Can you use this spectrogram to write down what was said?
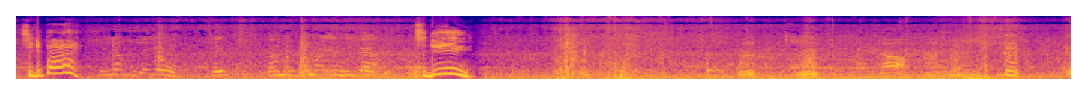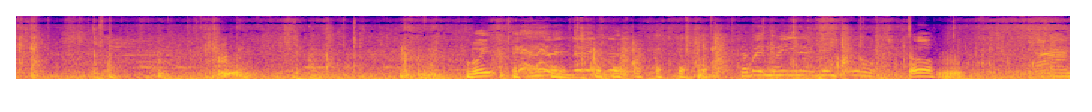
Sige pa. Hila mo sa iyo. Like, Tama-tama yung higa. Sige. No. Boy. Galing, galing, galing. Sabay mo hila dyan sa iyo. oh. Yan.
